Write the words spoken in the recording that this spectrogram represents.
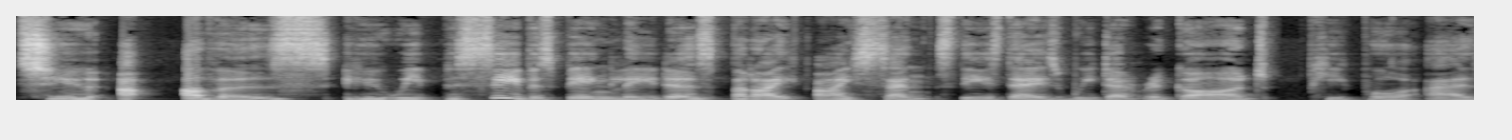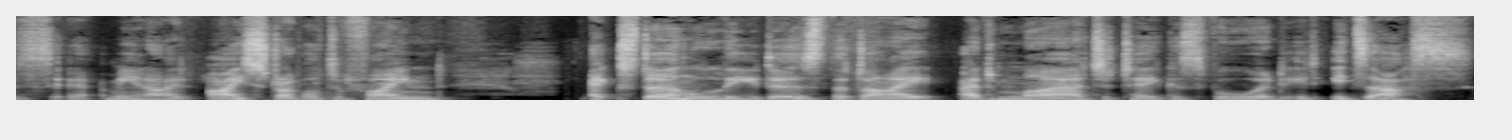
to others who we perceive as being leaders, but I, I sense these days we don't regard people as, I mean, I, I struggle to find external leaders that I admire to take us forward. It, it's us,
